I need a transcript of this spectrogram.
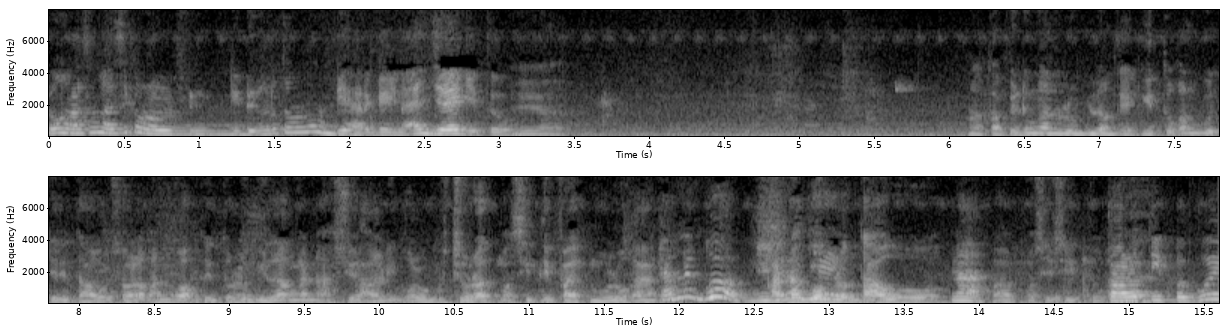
Lo ngerasa gak sih kalau didengar tuh lo dihargain aja gitu? Iya nah tapi dengan lu bilang kayak gitu kan gue jadi tahu soalnya kan waktu itu lu bilang kan ah si Aldi kalau gue curhat positif vibe mulu kan karena gue karena gue belum tahu Nah, posisi itu kalau Karena- tipe gue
